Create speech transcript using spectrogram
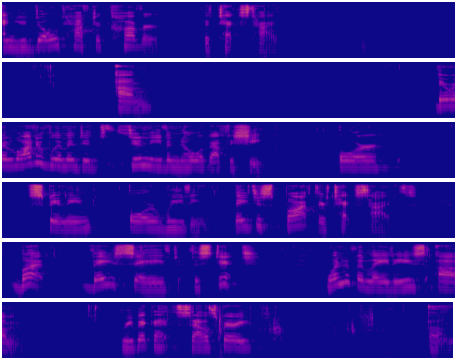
and you don't have to cover the textile. Um, there were a lot of women that didn't even know about the sheep or spinning or weaving. They just bought their textiles, but they saved the stitch. One of the ladies, um, Rebecca Salsbury, um,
